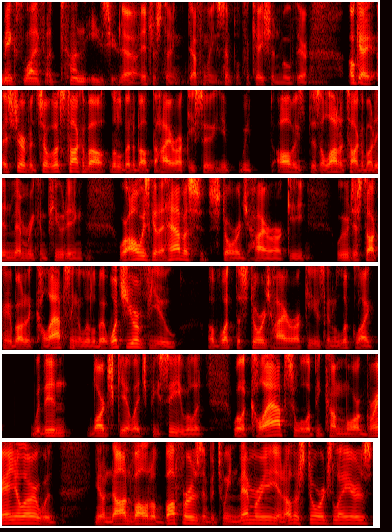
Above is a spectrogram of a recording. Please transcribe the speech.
makes life a ton easier. Yeah, interesting. Definitely simplification move there. Okay, uh, Shervin, so let's talk about a little bit about the hierarchy. So you, we always, there's a lot of talk about in-memory computing. We're always going to have a storage hierarchy. We were just talking about it collapsing a little bit. What's your view of what the storage hierarchy is going to look like within large scale HPC? Will it, will it collapse? Will it become more granular with you know, non-volatile buffers in between memory and other storage layers?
